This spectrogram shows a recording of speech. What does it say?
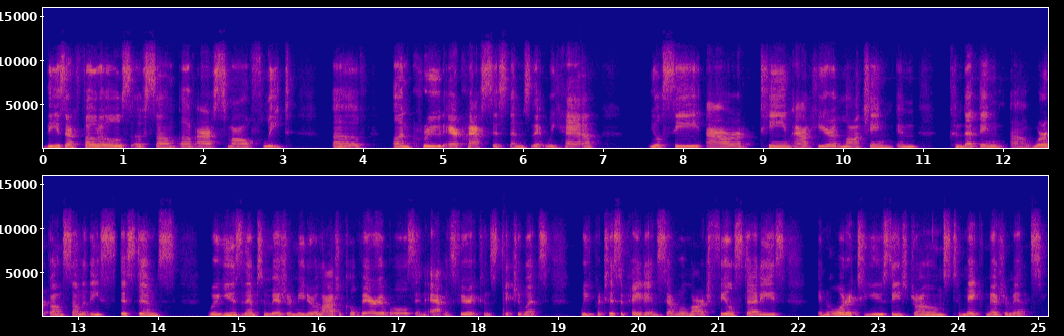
These are photos of some of our small fleet of uncrewed aircraft systems that we have. You'll see our team out here launching and conducting uh, work on some of these systems. We're using them to measure meteorological variables and atmospheric constituents. We've participated in several large field studies in order to use these drones to make measurements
